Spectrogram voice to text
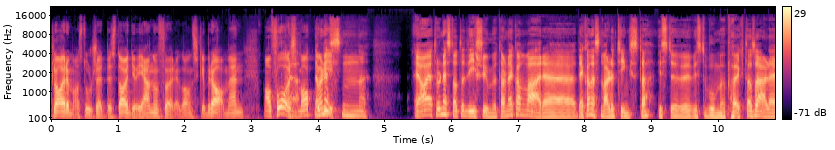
klarer man stort sett bestandig å gjennomføre ganske bra, men man får ja, smakebiten. Ja, jeg tror nesten at de sjuminutterne kan være Det kan nesten være det tyngste. Hvis du, hvis du bommer på økta, så er det,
